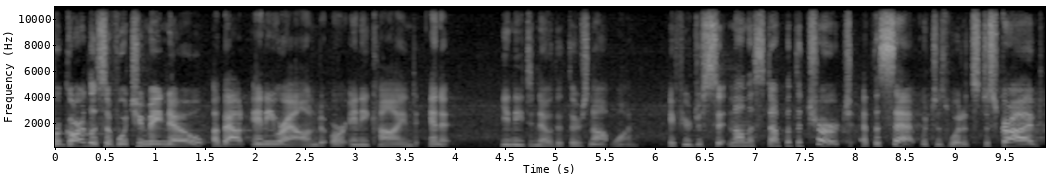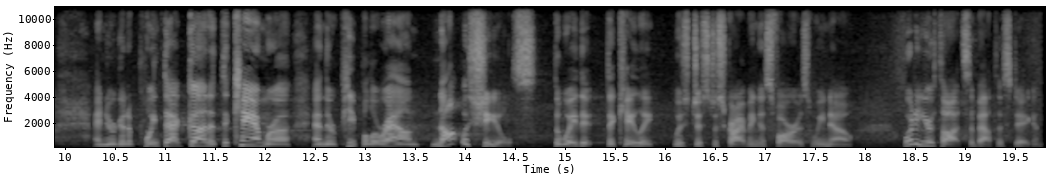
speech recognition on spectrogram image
regardless of what you may know about any round or any kind in it. You need to know that there's not one. If you're just sitting on the stump of the church at the set, which is what it's described, and you're going to point that gun at the camera and there are people around, not with shields, the way that, that Kayleigh was just describing as far as we know. What are your thoughts about this, Dagen?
